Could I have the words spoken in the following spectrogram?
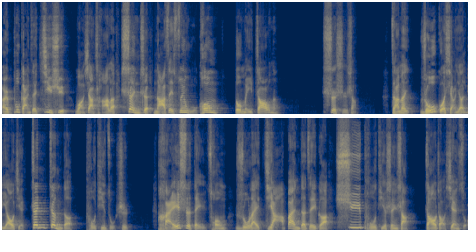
而不敢再继续往下查了？甚至拿在孙悟空都没招呢？事实上，咱们如果想要了解真正的菩提祖师，还是得从如来假扮的这个虚菩提身上找找线索。《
